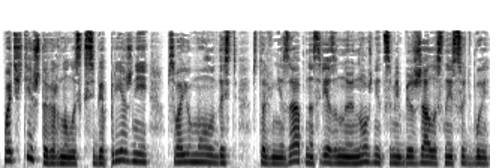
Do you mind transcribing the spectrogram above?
почти что вернулась к себе прежней, в свою молодость, столь внезапно срезанную ножницами безжалостной судьбы.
